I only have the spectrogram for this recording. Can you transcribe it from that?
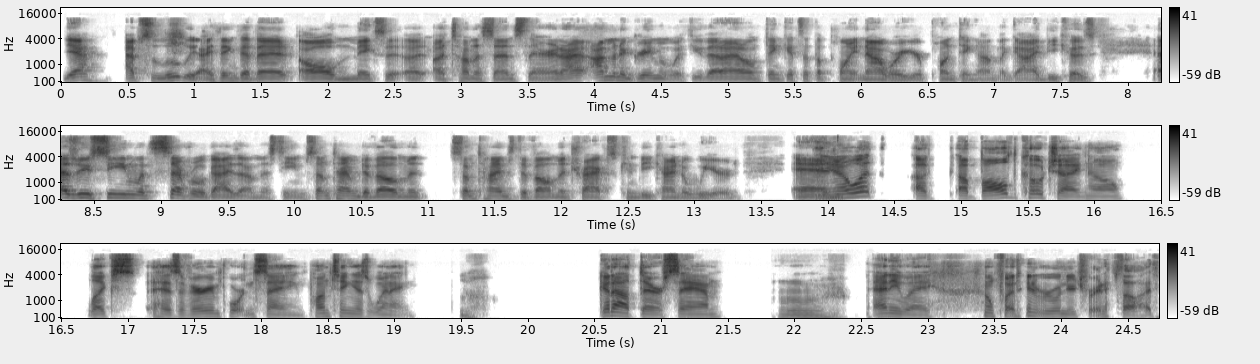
Yeah, absolutely. I think that that all makes a, a ton of sense there. And I, I'm in agreement with you that I don't think it's at the point now where you're punting on the guy because as we've seen with several guys on this team, sometimes development, sometimes development tracks can be kind of weird. And you know what? A, a bald coach I know likes has a very important saying, punting is winning. Get out there, Sam. Anyway, hope I didn't ruin your train of thought.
